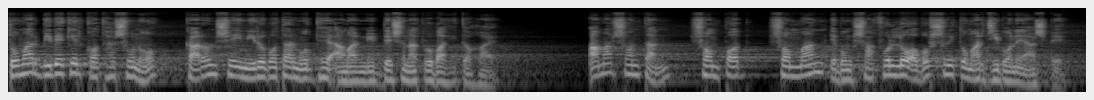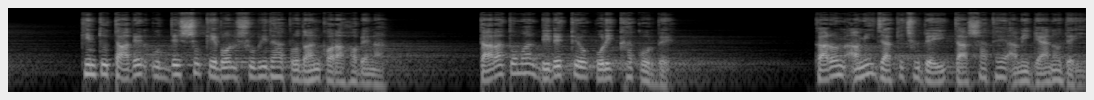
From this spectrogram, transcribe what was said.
তোমার বিবেকের কথা শোনো, কারণ সেই নীরবতার মধ্যে আমার নির্দেশনা প্রবাহিত হয়। আমার সন্তান, সম্পদ, সম্মান এবং সাফল্য অবশ্যই তোমার জীবনে আসবে। কিন্তু তাদের উদ্দেশ্য কেবল সুবিধা প্রদান করা হবে না। তারা তোমার বিবেককেও পরীক্ষা করবে। কারণ আমি যা কিছু দেই, তার সাথে আমি জ্ঞানও দেই।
